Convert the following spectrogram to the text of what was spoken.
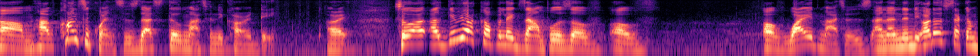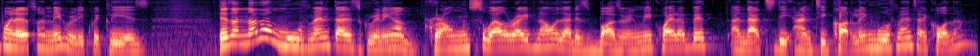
um, have consequences that still matter in the current day. All right. So I'll, give you a couple examples of, of, of why it matters. And, and then the other second point I just want to make really quickly is there's another movement that is gaining a groundswell right now that is bothering me quite a bit, and that's the anti-coddling movement, I call them.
